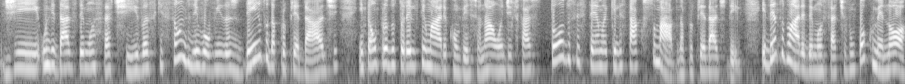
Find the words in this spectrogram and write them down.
de unidades demonstrativas que são desenvolvidas dentro da propriedade. Então, o produtor ele tem uma área convencional onde ele faz todo o sistema que ele está acostumado na propriedade dele. E dentro de uma área demonstrativa um pouco menor,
